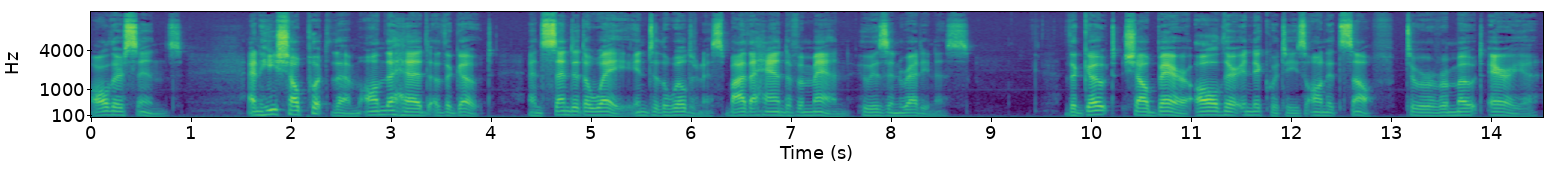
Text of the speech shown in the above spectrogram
all their sins. And he shall put them on the head of the goat, and send it away into the wilderness by the hand of a man who is in readiness. The goat shall bear all their iniquities on itself to a remote area,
